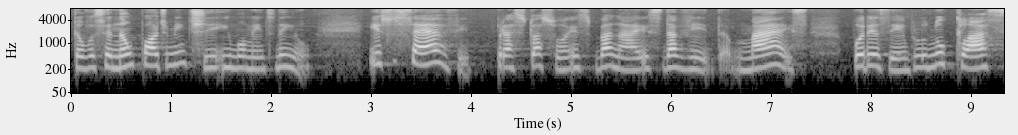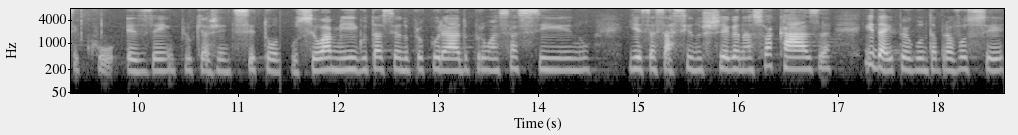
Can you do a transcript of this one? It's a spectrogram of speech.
Então você não pode mentir em momento nenhum. Isso serve para situações banais da vida, mas, por exemplo, no clássico exemplo que a gente citou, o seu amigo está sendo procurado por um assassino, e esse assassino chega na sua casa e daí pergunta para você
